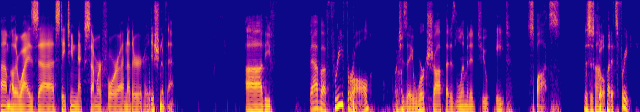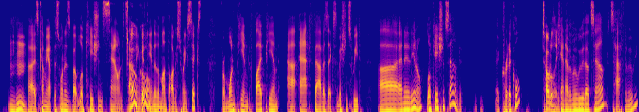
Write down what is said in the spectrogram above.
Um, otherwise, uh, stay tuned next summer for another edition of that. Uh, the Fava Free for All, which is a workshop that is limited to eight spots, This is um, cool. but it's free. mm-hmm. uh, is coming up. This one is about location sound. It's Oh, happening at the end of the month, August 26th, from 1 p.m. to 5 p.m. at, at Fava's exhibition suite. Uh, and, it, you know, location sound. Uh, critical. Totally. Can't have a movie without sound. It's half the movie.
